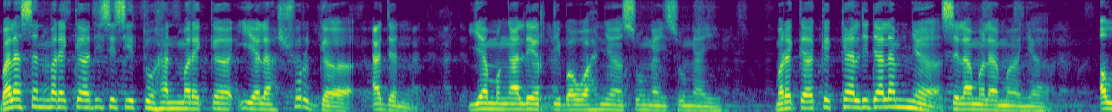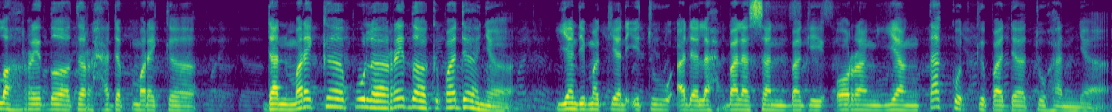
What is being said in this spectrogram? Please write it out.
Balasan mereka di sisi Tuhan mereka ialah syurga Aden yang mengalir di bawahnya sungai-sungai. Mereka kekal di dalamnya selama-lamanya. Allah reda terhadap mereka dan mereka pula reda kepadanya. Yang demikian itu adalah balasan bagi orang yang takut kepada Tuhannya.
